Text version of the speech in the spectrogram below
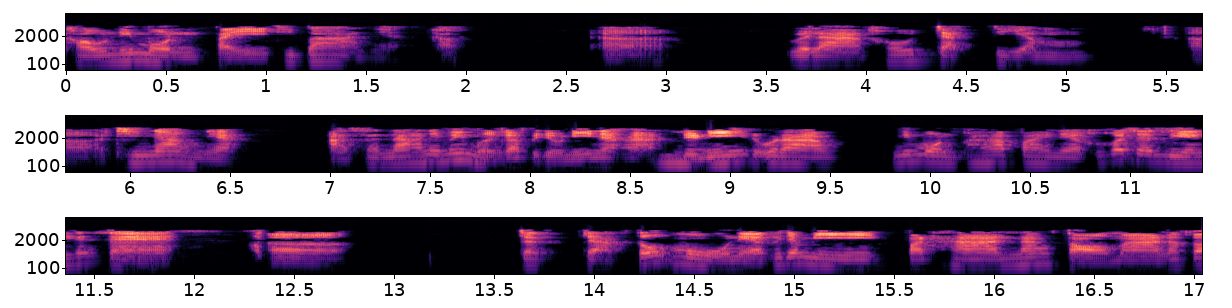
เขานิมนต์ไปที่บ้านเนี่ยครับเอ่อเวลาเขาจัดเตรียม เอ่อที่นั่งเนี่ย อาสนะนี่ไม่เหมือนกับเดี๋ยวนี้นะฮะเดี๋ยวนี้เวลานิมนต์พระไปเนี่ยเขาก็จะเรียงตั้งแต่ เอ่อ จากจากโต๊ะหมู่เนี่ยก็จะมีประธานนั่งต่อมา แล้วก็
